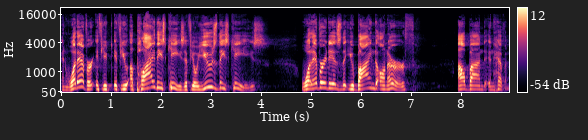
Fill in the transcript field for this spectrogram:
And whatever, if you if you apply these keys, if you'll use these keys, whatever it is that you bind on earth, I'll bind in heaven.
